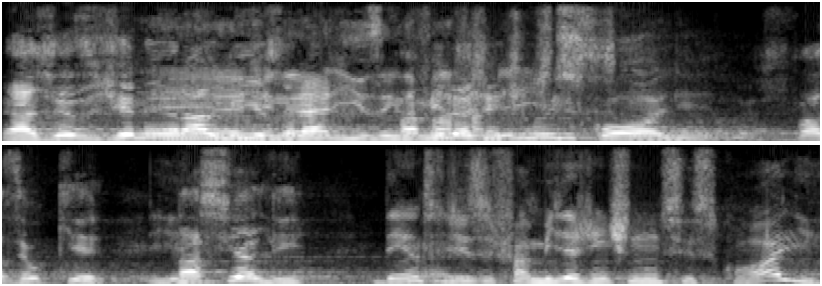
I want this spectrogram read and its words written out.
Às vezes generaliza. É, generaliza né? família, a gente, não escolhe. escolhe. Fazer o quê? E Nasci ali. Dentro disso de família a gente não se escolhe,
